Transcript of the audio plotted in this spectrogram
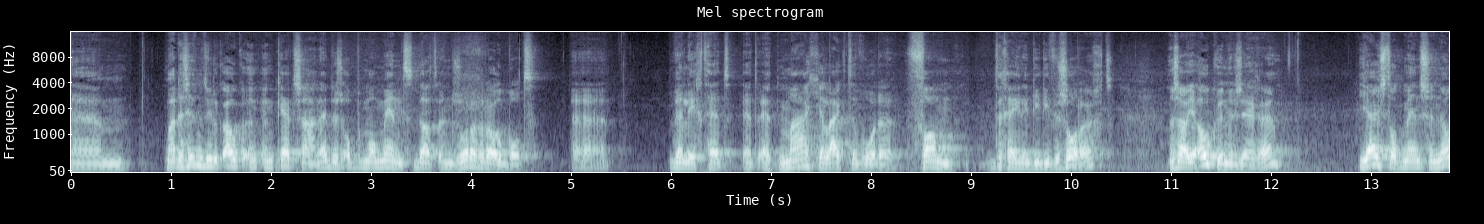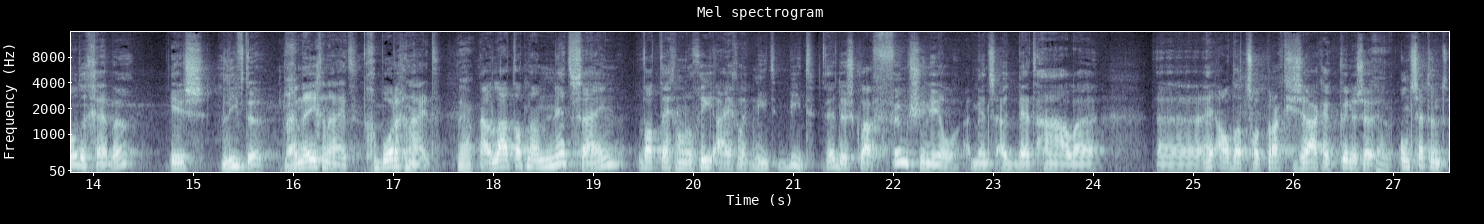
Um, maar er zit natuurlijk ook een, een catch aan. Hè. Dus op het moment dat een zorgrobot wellicht het, het, het maatje lijkt te worden van degene die die verzorgt. Dan zou je ook kunnen zeggen, juist wat mensen nodig hebben, is liefde, genegenheid, geborgenheid. Nou, laat dat nou net zijn wat technologie eigenlijk niet biedt. Dus qua functioneel mensen uit bed halen, uh, al dat soort praktische zaken kunnen ze ontzettend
